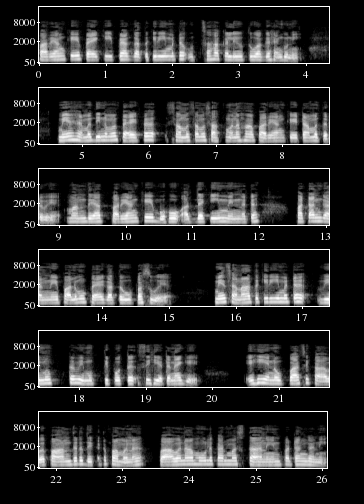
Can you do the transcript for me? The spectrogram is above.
පරයන්කේ පැය කිහිපයක් ගත කිරීමට උත්සාහ කළ යුතු වග හැඟුණි. මෙය හැමදිනම පැයක සමසම සක්මන හා පරයන්කේට අමතර වේ. මන්දයත් පරයන්කේ බොහෝ අත්දැකීම් වෙන්නට පටන් ගන්නේ පළමු පැය ගත වූ පසුවය. මේ සනාත කිරීමට විමුක්ත විමුක්ති පොත සිහියට නැගේ. එහි එන උපාසිකාව පාන්දර දෙකට පමණ භාවනා මූල කර්මස්ථානයෙන් පටන් ගනී.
